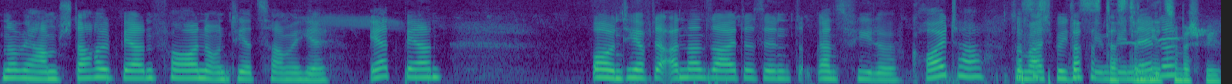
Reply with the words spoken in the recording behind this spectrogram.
Ne, wir haben Stachelbeeren vorne und jetzt haben wir hier Erdbeeren. Und hier auf der anderen Seite sind ganz viele Kräuter. Zum was Beispiel ist, was ist das denn hier zum Beispiel?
